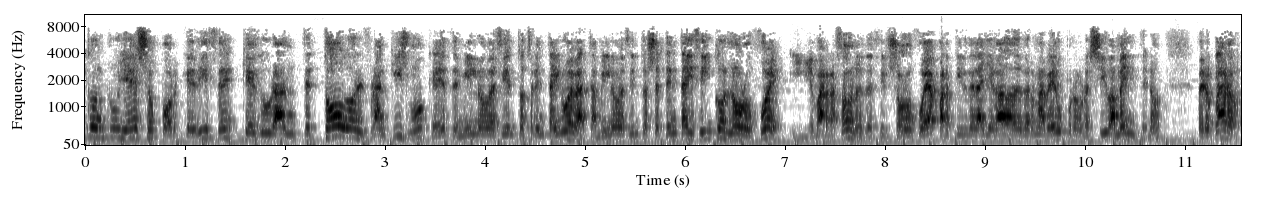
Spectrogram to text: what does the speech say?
concluye eso porque dice que durante todo el franquismo, que es de 1939 hasta 1975, no lo fue. Y lleva razón, es decir, solo fue a partir de la llegada de Bernabéu progresivamente, ¿no? Pero claro,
